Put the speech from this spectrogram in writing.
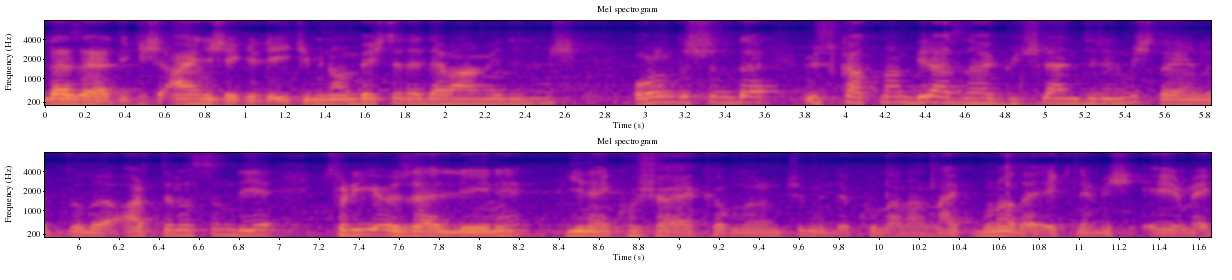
Lazer dikiş aynı şekilde 2015'te de devam edilmiş. Onun dışında üst katman biraz daha güçlendirilmiş dayanıklılığı arttırılsın diye free özelliğini yine koşu ayakkabılarının tümünde kullanan Nike buna da eklemiş Air Max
